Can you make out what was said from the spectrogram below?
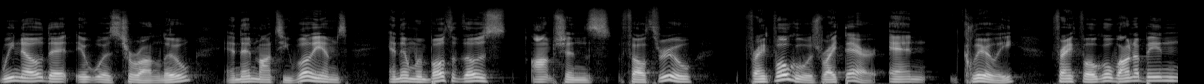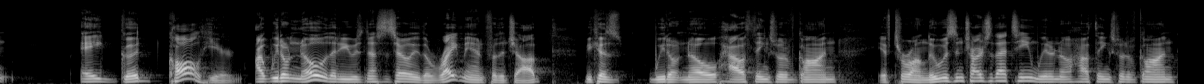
we know that it was Tyronn Lue and then Monty Williams, and then when both of those options fell through, Frank Vogel was right there, and clearly Frank Vogel wound up being a good call here. I, we don't know that he was necessarily the right man for the job because we don't know how things would have gone If Tyronn Lue was in charge of that team, we don't know how things would have gone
